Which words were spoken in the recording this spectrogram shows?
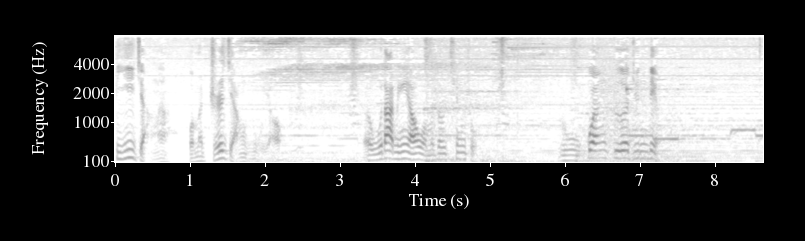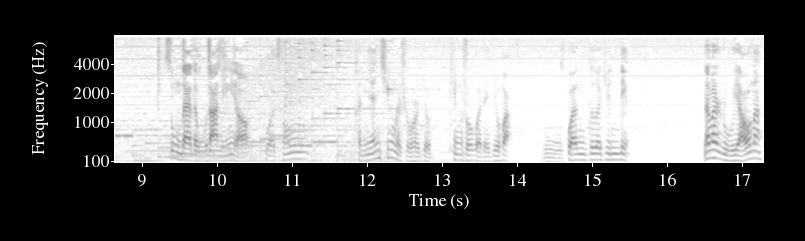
第一讲呢，我们只讲汝窑。呃，五大名窑我们都清楚。汝官哥钧定，宋代的五大名窑，我从很年轻的时候就听说过这句话。汝官哥钧定，那么汝窑呢，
